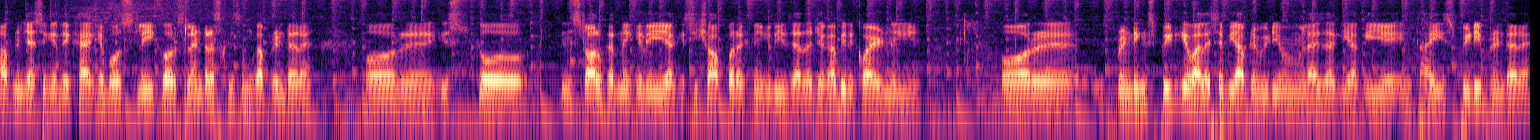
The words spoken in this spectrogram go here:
आपने जैसे कि देखा है कि बहुत स्लीक और सिलेंडरस किस्म का प्रिंटर है और इसको इंस्टॉल करने के लिए या किसी शॉप पर रखने के लिए ज़्यादा जगह भी रिक्वायर्ड नहीं है। और प्रिंटिंग स्पीड के वाले से भी आपने वीडियो में मुलायजा किया कि ये इंतहाई स्पीडी प्रिंटर है।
